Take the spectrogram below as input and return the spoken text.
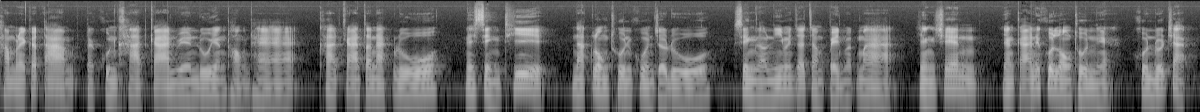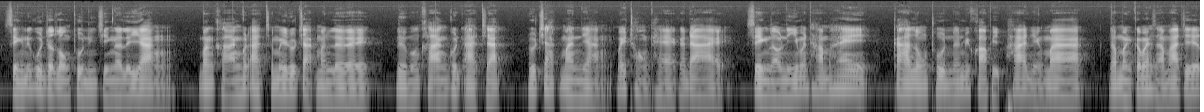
ทำอะไรก็ตาม แต่คุณขาดการเรียนรู้อย่างถ่องแท้ ขาดการตระหนักรู้ในสิ่งที่นักลงทุนควรจะรู้ สิ่งเหล่านี้มันจะจำเป็นมากๆ อย่างเช่น อย่างการที่คุณลงทุนเนี่ย คุณรู้จักสิ่งที่คุณจะลงทุนจริงๆแล้วหรือยัง บางครั้งคุณอาจจะไม่รู้จักมันเลย หรือบางครั้งคุณอาจจะ รู้จักมันอย่างไม่ถ่องแท้ก็ได้ สิ่งเหล่านี้มันทำให้การลงทุนนั้นมีความผิดพลาดอย่างมาก แล้วมันก็ไม่สามารถที่จะ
